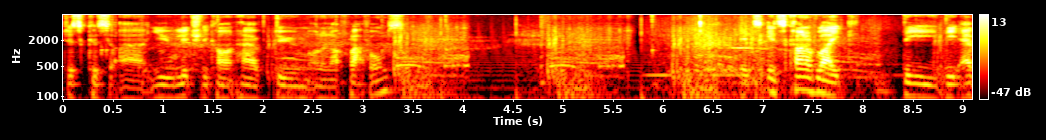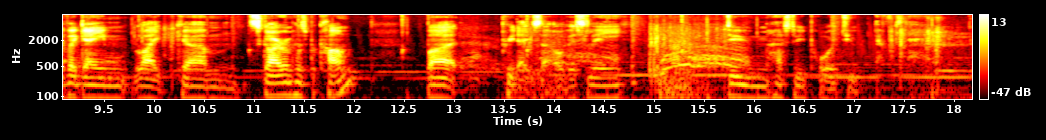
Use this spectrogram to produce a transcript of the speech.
just because uh, you literally can't have Doom on enough platforms. It's it's kind of like the the ever game like um, Skyrim has become but predates that obviously. Doom has to be ported to everything.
